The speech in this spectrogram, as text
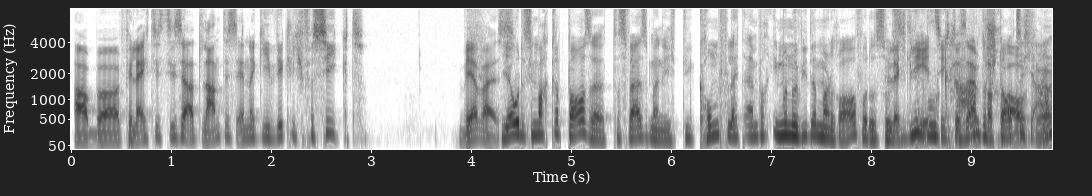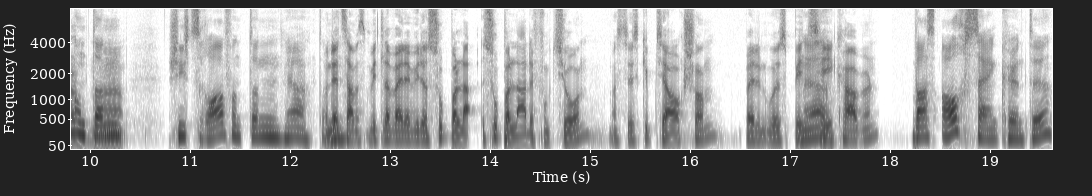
Aber vielleicht ist diese Atlantis-Energie wirklich versiegt. Wer weiß. Ja, oder sie macht gerade Pause, das weiß man nicht. Die kommt vielleicht einfach immer nur wieder mal rauf oder so. Vielleicht lädt sich das einfach staut auf, sich an ja. und dann Ja. schießt es rauf und dann, ja. Dann Und jetzt haben es mittlerweile wieder Superla Superladefunktion. Weißt du, das gibt es ja auch schon bei den USB-C-Kabeln. Was auch sein könnte,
